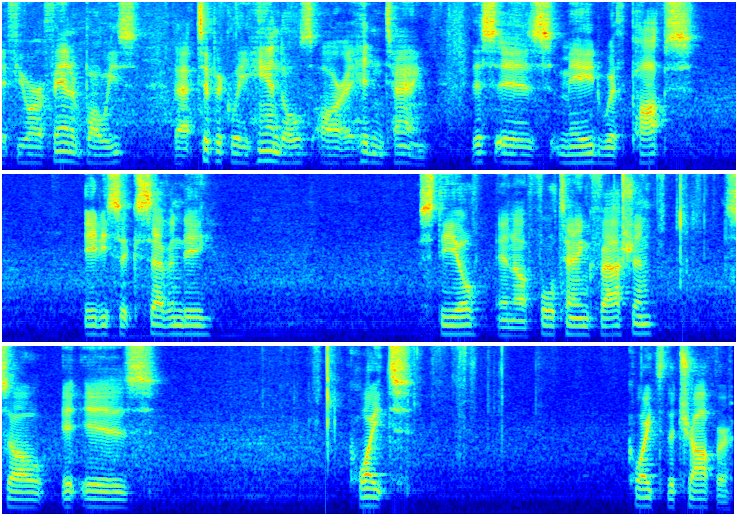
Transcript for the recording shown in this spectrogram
if you're a fan of Bowie's, that typically handles are a hidden tang. This is made with Pops 8670 steel in a full tang fashion. So it is quite quite the chopper.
